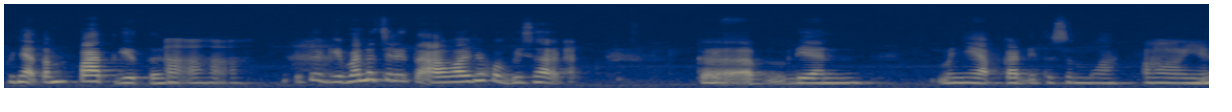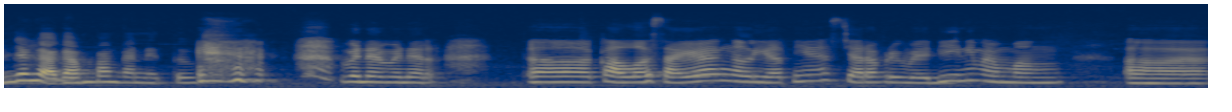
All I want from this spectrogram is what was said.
punya tempat gitu. Uh, uh, uh. Itu gimana cerita awalnya kok bisa kemudian menyiapkan itu semua? Oh iya. Ini nggak gampang kan itu. Benar-benar. Uh, kalau saya ngelihatnya secara pribadi ini memang uh,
